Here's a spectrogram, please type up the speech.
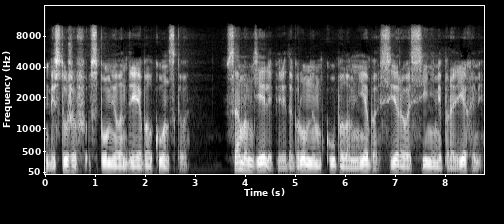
Бестужев вспомнил Андрея Балконского. В самом деле, перед огромным куполом неба, серого с синими прорехами,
